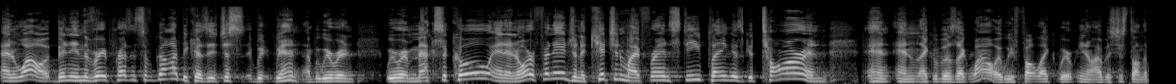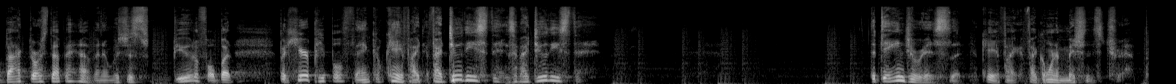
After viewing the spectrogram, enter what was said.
and wow, been in the very presence of God because it just we, man, I mean, we were in we were in Mexico and an orphanage and a kitchen. My friend Steve playing his guitar and and and like it was like wow, we felt like we are you know I was just on the back doorstep of heaven. It was just beautiful. But but here people think, okay, if I if I do these things, if I do these things the danger is that, okay, if I, if I go on a missions trip,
